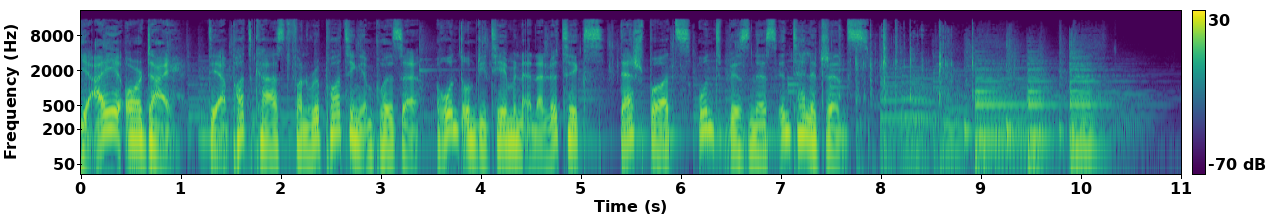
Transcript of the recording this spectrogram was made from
BI or Die, der Podcast von Reporting Impulse rund um die Themen Analytics, Dashboards und Business Intelligence.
